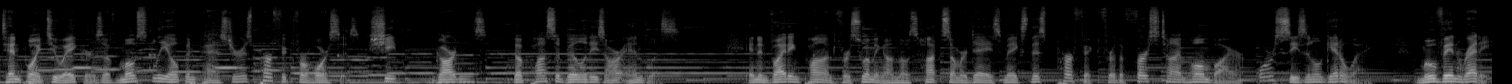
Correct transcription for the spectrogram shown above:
10.2 acres of mostly open pasture is perfect for horses, sheep, gardens. The possibilities are endless. An inviting pond for swimming on those hot summer days makes this perfect for the first time homebuyer or seasonal getaway. Move in ready.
